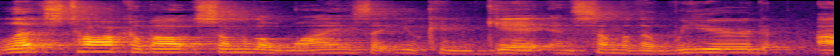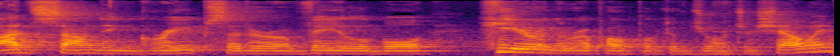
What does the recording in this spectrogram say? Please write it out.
Let's talk about some of the wines that you can get and some of the weird, odd sounding grapes that are available here in the Republic of Georgia, shall we?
